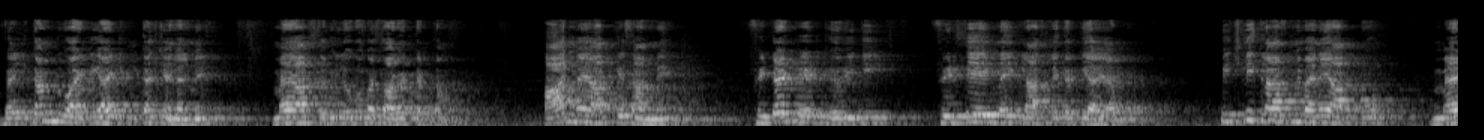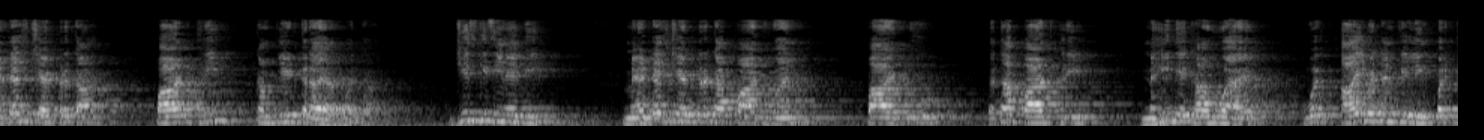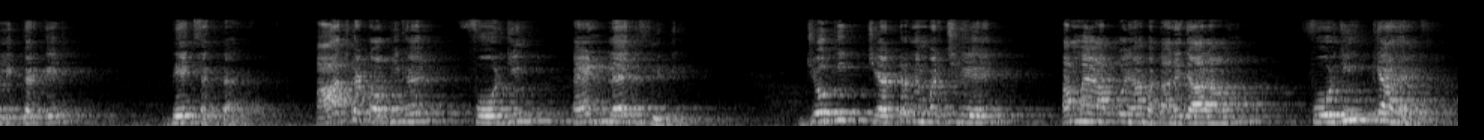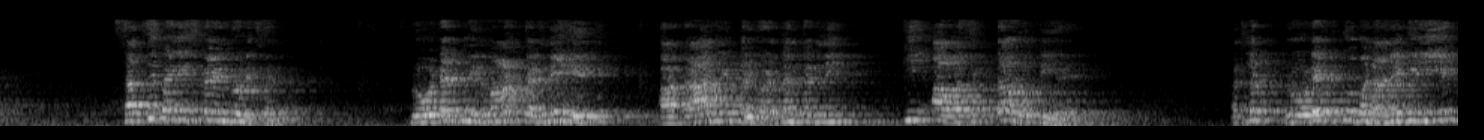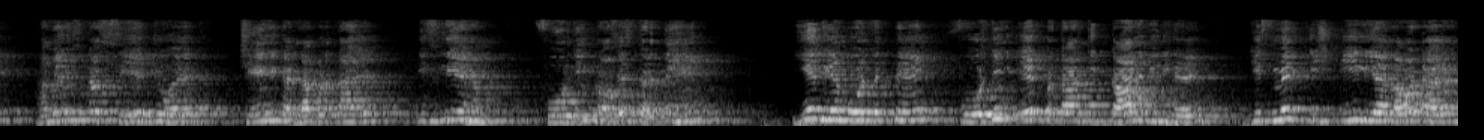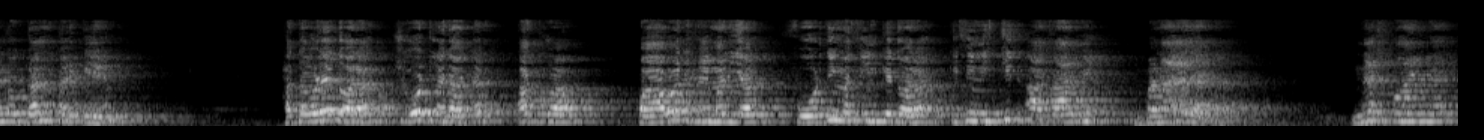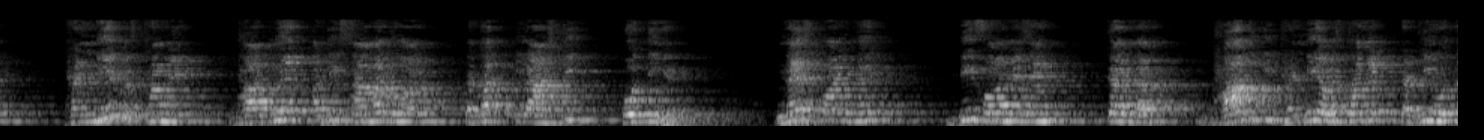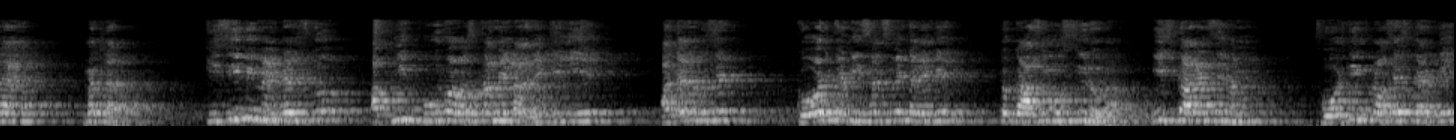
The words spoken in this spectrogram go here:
Welcome to ITI technical channel में मैं आप सभी लोगों का स्वागत करता हूँ। आज मैं आपके सामने फिटर ट्रेड थ्योरी की फिर से एक नई क्लास लेकर के आया हूँ। पिछली क्लास में मैंने आपको मेटल चैप्टर का पार्ट थ्री कंप्लीट कराया हुआ था, जिस किसी ने भी मेटल चैप्टर का पार्ट वन, पार्ट टू तथा पार्ट थ्री नहीं देखा हुआ है वह आई बटन के लिंक पर क्लिक करके देख सकता है। आज का टॉपिक है फोर्जिंग एंड ब्लैक स्मिथिंग जो कि चैप्टर नंबर छः है। अब मैं आपको यहाँ बताने जा रहा हूँ फोर्जिंग क्या है? सबसे पहले इसका इंट्रोडक्शन प्रोडक्ट निर्माण करने हेतु आकार में परिवर्तन करने की आवश्यकता होती है। मतलब प्रोडक्ट को बनाने के लिए हमें उसका शेप जो है चेंज करना पड़ता है। इसलिए हम फोर्जिंग प्रोसेस करते हैं। ये भी हम बोल सकते हैं फोर्जिंग एक प्रकार की कार्य विधि है जिसमें स्टील या रॉट आयरन को गर्म करके हथौड़े द्वारा चोट लगाकर अथवा पावर हैमर या फोर्जिंग मशीन के द्वारा किसी निश्चित आकार में बनाया जाता है। नेक्स्ट पॉइंट है, ठंडी अवस्था में धातुएँ अधिक सामर्थ्यवान तथा इलास्टिक होती हैं। नेक्स्ट पॉइंट है डिफॉर्मेशन करना धातु की ठंडी अवस्था में कठिन होता है। मतलब किसी भी मेटल्स को अपनी पूर्व अवस्था में लाने के लिए अगर हम उसे कोल्ड कंडीशंस में करेंगे तो काफ़ी मुश्किल होगा। इस कारण से हम फोर्जिंग प्रोसेस करके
